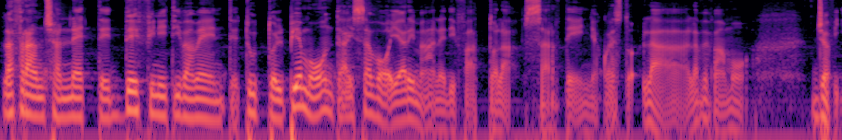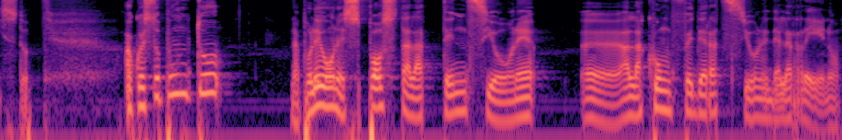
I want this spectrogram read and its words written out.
La Francia annette definitivamente tutto il Piemonte, ai Savoia rimane di fatto la Sardegna, questo la, l'avevamo già visto. A questo punto Napoleone sposta l'attenzione eh, alla Confederazione del Reno.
